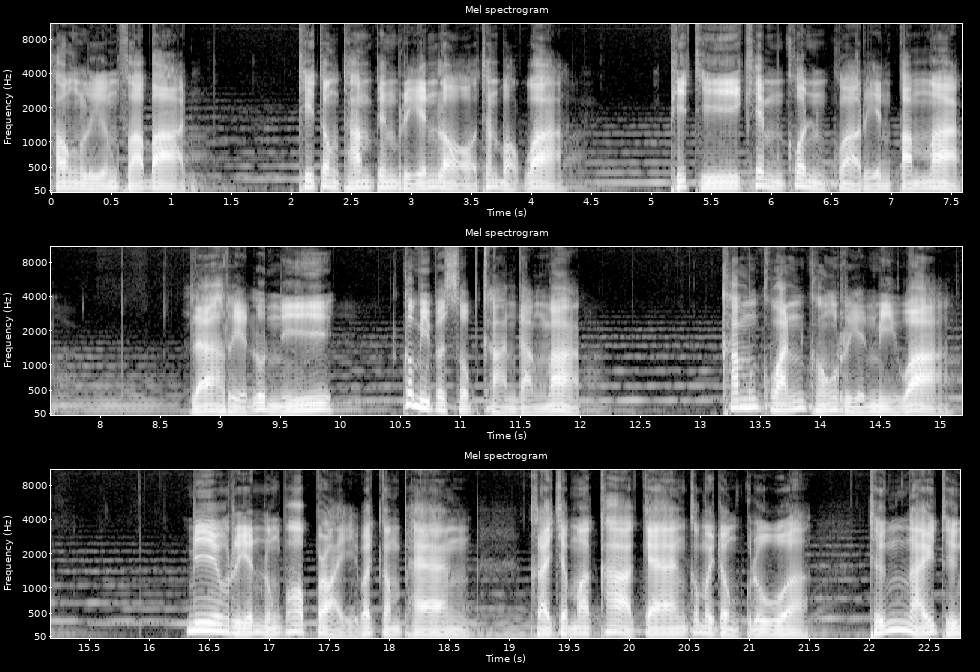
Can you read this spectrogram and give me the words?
ทองเหลืองฝาบาท ที่ต้องทำเป็นเหรียญหล่อท่านบอกว่า พิธีเข้มข้นกว่าเหรียญปั๊มมาก และเหรียญรุ่นนี้ก็มีประสบการณ์ดังมากคำขวัญของเหรียญมีว่า มีเหรียญหลวงพ่อไพรวัดกำแพง ใครจะมาฆ่าแกงก็ไม่ต้องกลัว ถึงไหนถึง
